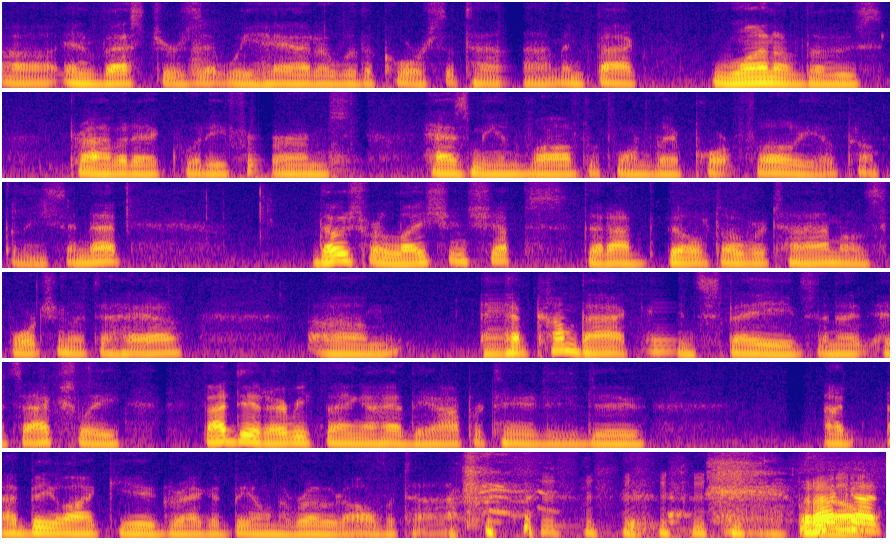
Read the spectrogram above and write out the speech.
uh, investors that we had over the course of time. In fact, one of those private equity firms has me involved with one of their portfolio companies, and that those relationships that I've built over time, I was fortunate to have um, have come back in spades. And it, it's actually, if I did everything I had the opportunity to do, I'd, I'd be like you, Greg. I'd be on the road all the time. but well, I got,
